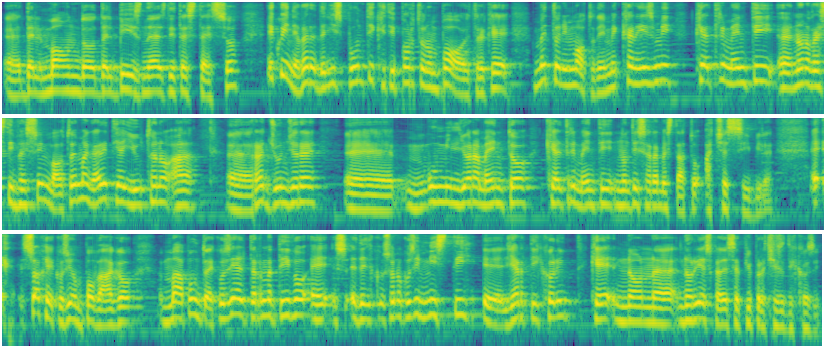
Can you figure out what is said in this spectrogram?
eh, del mondo, del business, di te stesso e quindi avere degli spunti che ti portano un po' oltre, che mettono in moto dei meccanismi che altrimenti eh, non avresti messo in moto e magari ti aiutano a eh, raggiungere eh, un miglioramento che altrimenti non ti sarebbe stato accessibile. E so che è così un po' vago, ma appunto è così alternativo e, ed sono così misti eh, gli articoli che non, non, riesco ad essere più preciso di così.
